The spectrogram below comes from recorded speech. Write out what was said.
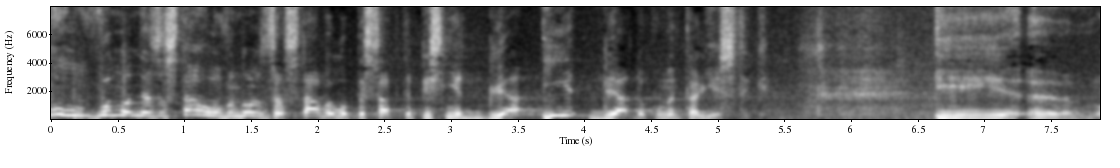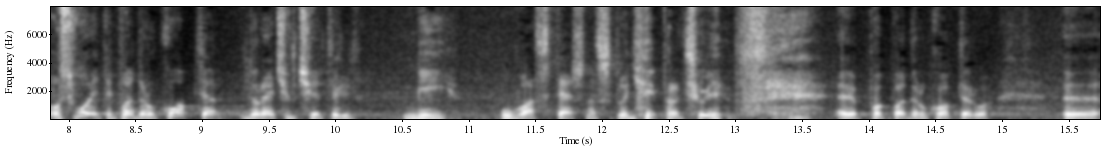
ну воно не заставило, воно заставило писати пісні для і для документалістики. І е, освоїти квадрокоптер, до речі, вчитель мій у вас теж на студії працює е, по квадрокоптеру. Е,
